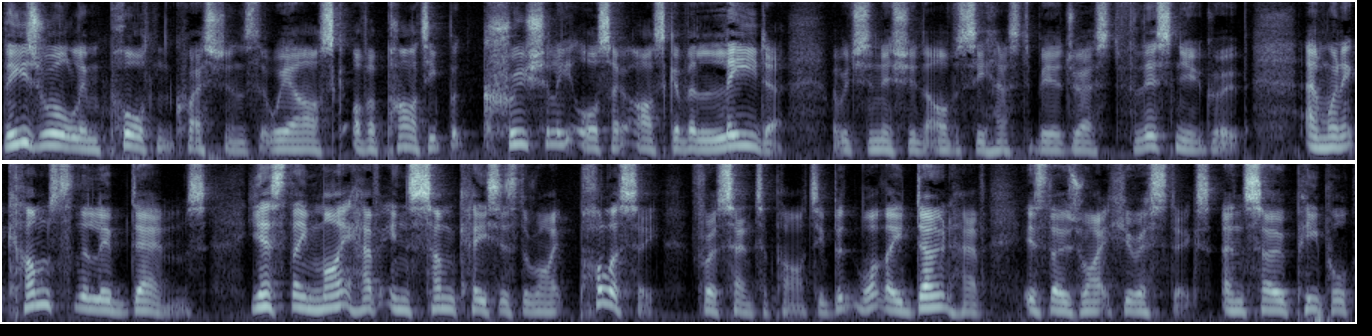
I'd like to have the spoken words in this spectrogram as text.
These are all important questions that we ask of a party, but crucially also ask of a leader, which is an issue that obviously has to be addressed for this new group. And when it comes to the Lib Dems, yes, they might have in some cases the right policy for a centre party, but what they don't have is those right heuristics. And so people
